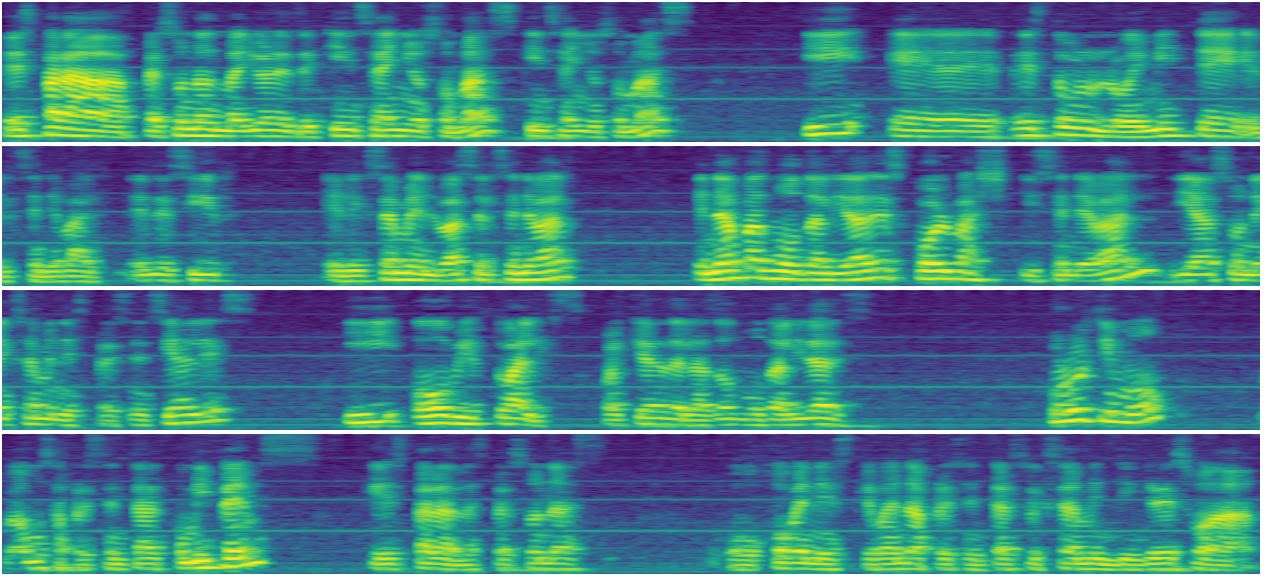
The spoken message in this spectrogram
es para personas mayores de 15 años o más, 15 años o más, y eh, esto lo emite el Ceneval, es decir, el examen lo hace el Ceneval en ambas modalidades, Colbash y Ceneval ya son exámenes presenciales y o virtuales, cualquiera de las dos modalidades. Por último, vamos a presentar Comipems, que es para las personas o jóvenes que van a presentar su examen de ingreso a,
